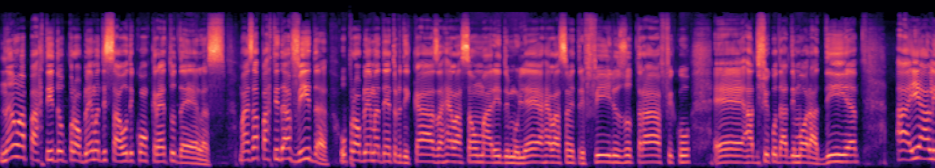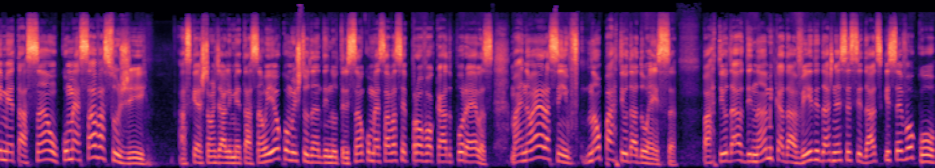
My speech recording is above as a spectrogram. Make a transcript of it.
não a partir do problema de saúde concreto delas, mas a partir da vida. O problema dentro de casa, a relação marido e mulher, a relação entre filhos, o tráfico, é, a dificuldade de moradia. Aí a alimentação começava a surgir as questões de alimentação e eu como estudante de nutrição começava a ser provocado por elas, mas não era assim, não partiu da doença, partiu da dinâmica da vida e das necessidades que se evocou.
